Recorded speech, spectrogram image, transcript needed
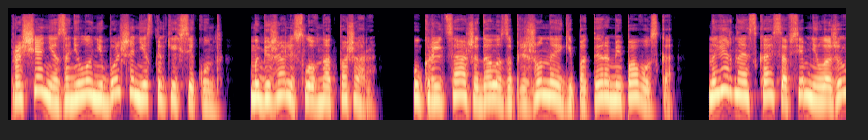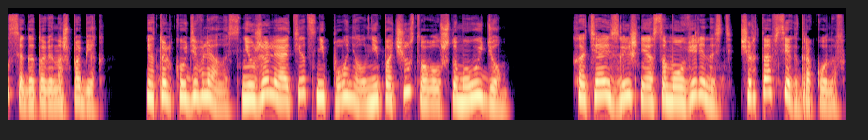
Прощание заняло не больше нескольких секунд. Мы бежали словно от пожара. У крыльца ожидала запряженная гипотерами повозка. Наверное, Скай совсем не ложился, готовя наш побег. Я только удивлялась, неужели отец не понял, не почувствовал, что мы уйдем? Хотя излишняя самоуверенность – черта всех драконов.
